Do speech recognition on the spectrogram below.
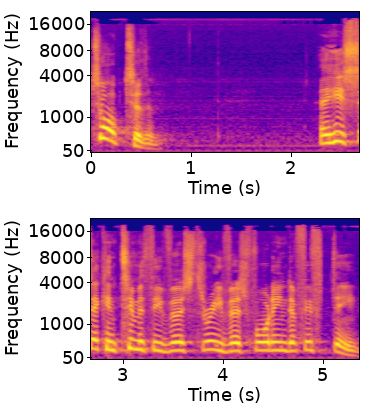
Talk to them. And here's 2 Timothy verse 3, verse 14 to 15.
